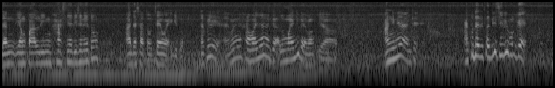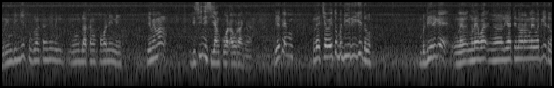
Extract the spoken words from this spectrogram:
Dan yang paling khasnya di sini tuh ada satu cewek gitu. Tapi emang hawanya agak lumayan juga emang. Ya, Anginnya kayak aku dari tadi sini emang kayak merinding gitu belakang sini, yang belakang pohon ini. Ya memang di sini sih yang kuat auranya. Dia kayak ngeliat cewek itu berdiri gitu. Berdiri kayak ngele- ngelewat ngeliatin orang lewat gitu.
